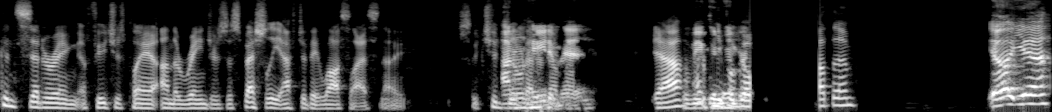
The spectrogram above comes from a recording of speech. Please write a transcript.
Considering a futures play on the Rangers, especially after they lost last night. So it should I don't hate number. it, man. Yeah, will be people go about them. Uh, yeah,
